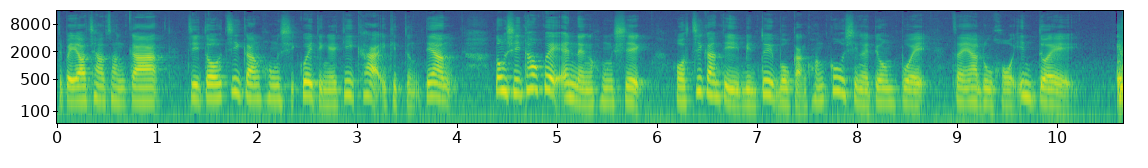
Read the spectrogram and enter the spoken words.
特别邀请专家指导志工方式规定的技巧以及重点，同时透过演练的方式，让志工伫面对无共款个性的长辈，知影如何应对。有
